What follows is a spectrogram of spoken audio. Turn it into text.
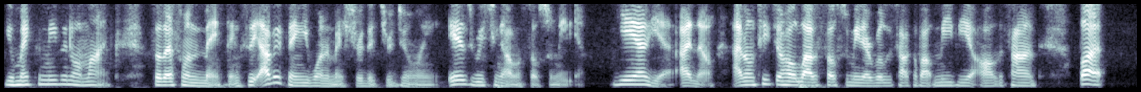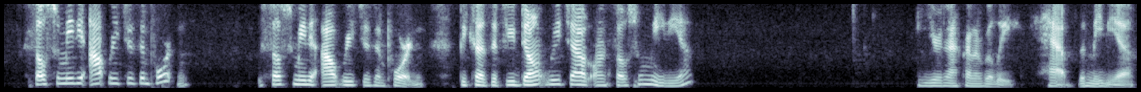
You'll make them even online. So that's one of the main things. The other thing you want to make sure that you're doing is reaching out on social media. Yeah, yeah, I know. I don't teach a whole lot of social media. I really talk about media all the time, but social media outreach is important. Social media outreach is important because if you don't reach out on social media, you're not going to really have the media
